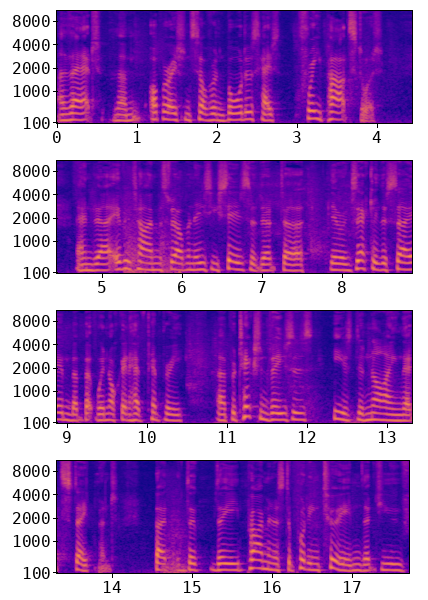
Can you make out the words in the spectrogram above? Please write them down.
that um, Operation Sovereign Borders has three parts to it. And uh, every time Mr Albanese says that, that uh, they're exactly the same, but, but we're not going to have temporary uh, protection visas, he is denying that statement. But the, the Prime Minister putting to him that you've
